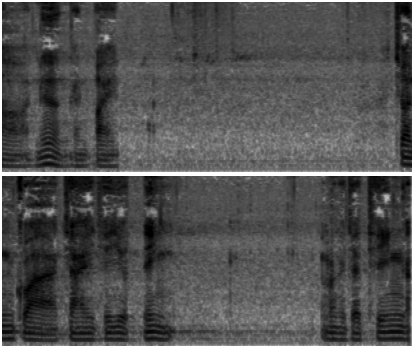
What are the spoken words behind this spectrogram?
ต่อเนื่องกันไป จนกว่าใจจะหยุดนิ่ง มันก็จะทิ้งค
